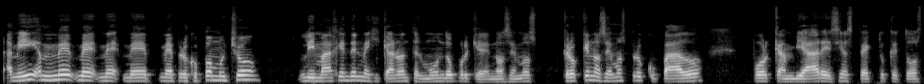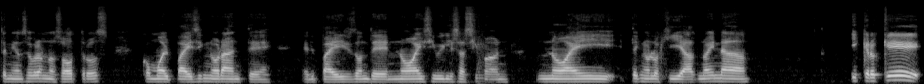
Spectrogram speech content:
A mí, a mí me, me, me, me preocupa mucho la imagen del mexicano ante el mundo porque nos hemos, creo que nos hemos preocupado por cambiar ese aspecto que todos tenían sobre nosotros, como el país ignorante, el país donde no hay civilización, no hay tecnologías, no hay nada. Y creo que,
